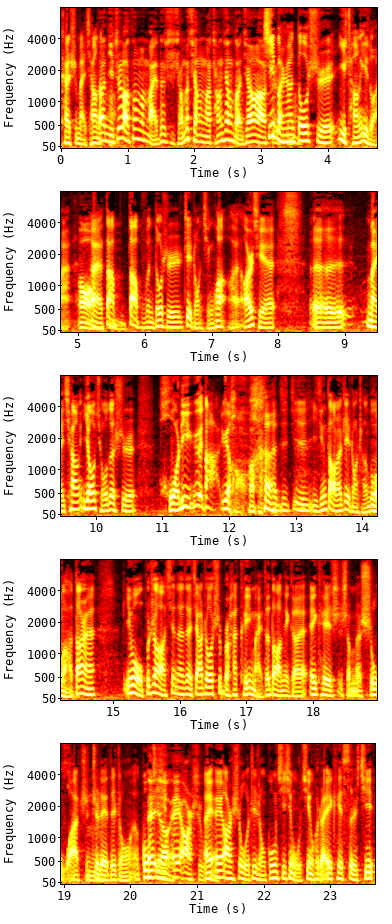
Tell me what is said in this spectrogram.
开始买枪的，那你知道他们买的是什么枪吗？长枪、短枪啊？基本上都是一长一短。哦，哎，大大部分都是这种情况啊，而且，呃，买枪要求的是火力越大越好，这这已经到了这种程度了。当然，因为我不知道现在在加州是不是还可以买得到那个 AK 是什么十五啊之之类的这种攻击性 A 二十五 A A 二十五这种攻击性武器或者 AK 四十七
